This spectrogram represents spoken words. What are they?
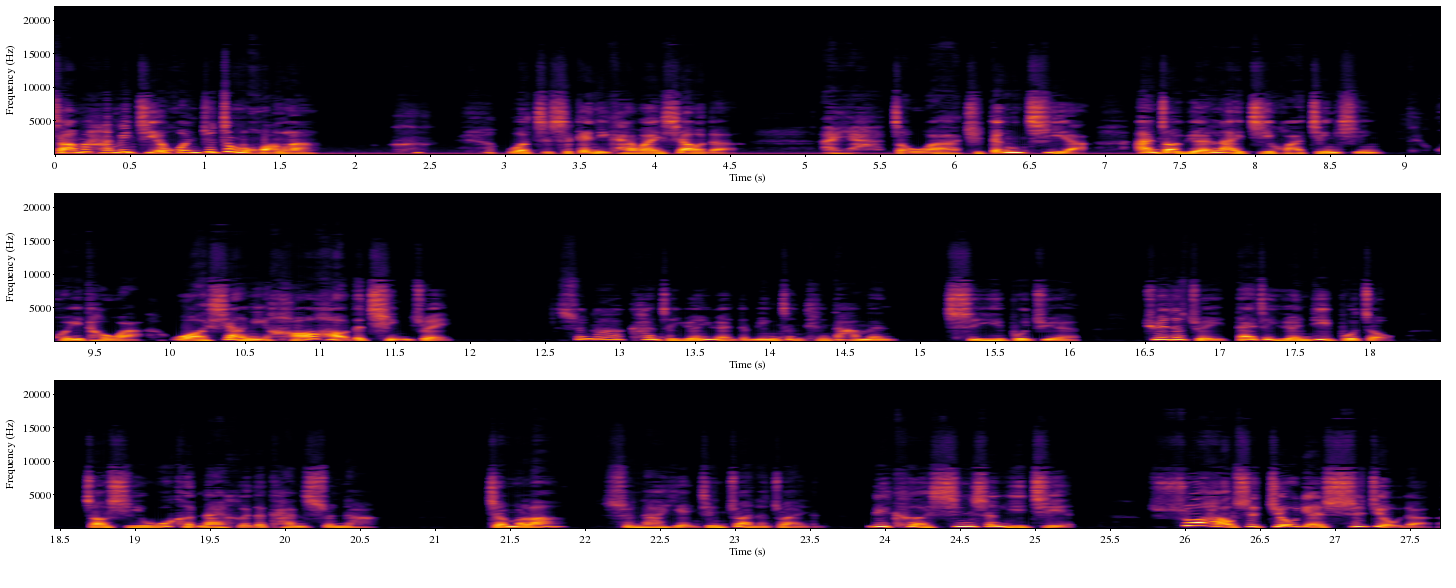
咱们还没结婚就这么黄了？哼 我只是跟你开玩笑的。”哎呀，走啊，去登记呀！按照原来计划进行。回头啊，我向你好好的请罪。孙娜看着远远的民政厅大门，迟疑不决，撅着嘴呆在原地不走。赵熙无可奈何地看着孙娜：“怎么了？”孙娜眼睛转了转，立刻心生一计：“说好是九点十九的，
